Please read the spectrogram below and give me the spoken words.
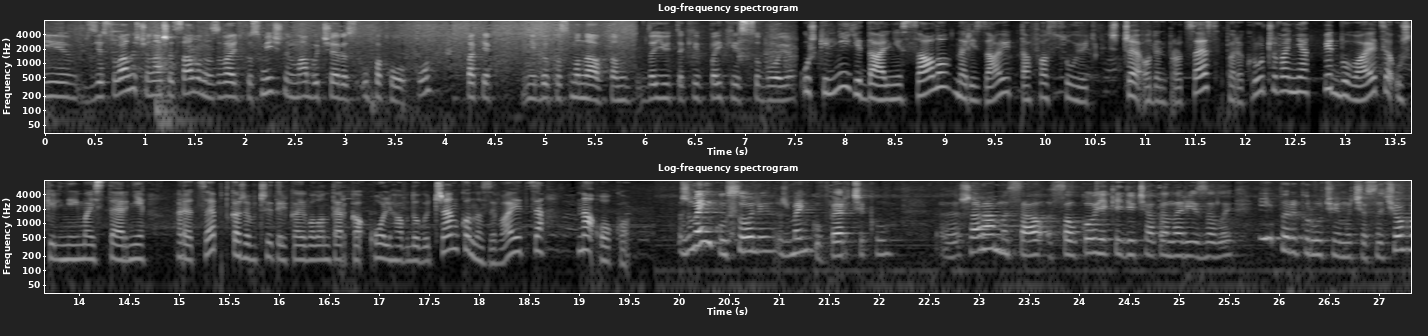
і з'ясували, що наше сало називають космічним, мабуть, через упаковку, так як ніби космонавтам дають такі пайки з собою. У шкільній їдальні сало нарізають та фасують. Ще один процес перекручування відбувається у шкільній майстерні. Рецепт, каже вчителька і волонтерка Ольга Вдовиченко, називається на око. жменьку солі, жменьку перчику, е, шарами сал, салко, яке дівчата нарізали, і перекручуємо чесничок,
